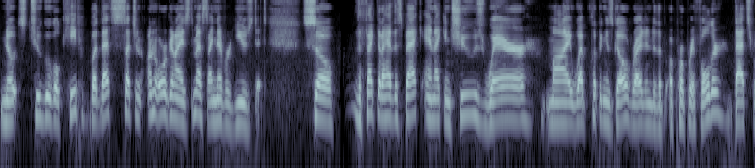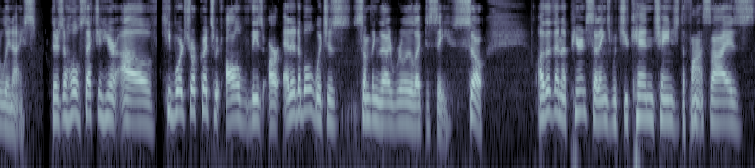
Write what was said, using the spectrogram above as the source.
notes to Google Keep, but that's such an unorganized mess. I never used it. So the fact that I have this back and I can choose where my web clippings go right into the appropriate folder, that's really nice. There's a whole section here of keyboard shortcuts, which all of these are editable, which is something that I really like to see. So other than appearance settings, which you can change the font size,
